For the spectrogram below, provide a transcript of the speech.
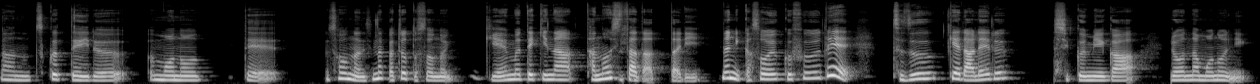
あの、作っているものって、そうなんです。なんかちょっとそのゲーム的な楽しさだったり、何かそういう工夫で続けられる仕組みがいろんなものに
